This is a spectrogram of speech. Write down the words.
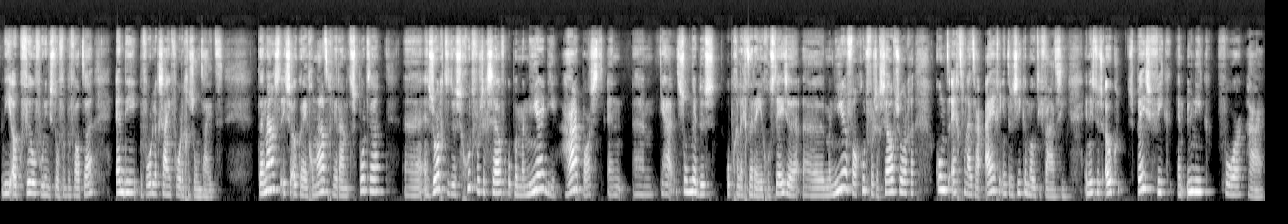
die ook veel voedingsstoffen bevatten en die bevorderlijk zijn voor de gezondheid. Daarnaast is ze ook regelmatig weer aan het sporten uh, en zorgt ze dus goed voor zichzelf op een manier die haar past en um, ja, zonder dus opgelegde regels. Deze uh, manier van goed voor zichzelf zorgen komt echt vanuit haar eigen intrinsieke motivatie en is dus ook specifiek en uniek voor haar.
